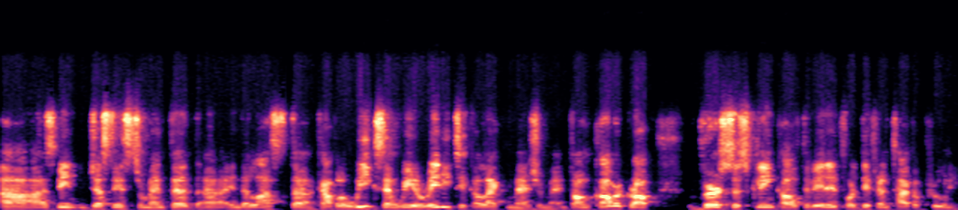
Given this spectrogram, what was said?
uh, has been just instrumented uh, in the last uh, couple of weeks, and we are ready to collect measurement on cover crop versus clean cultivated for different type of pruning.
